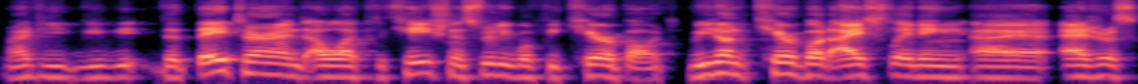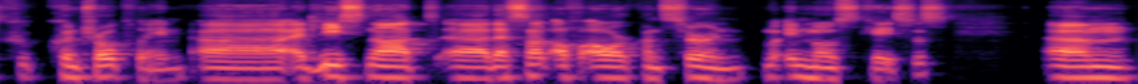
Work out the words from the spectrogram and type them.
right? We, we, the data and our application is really what we care about. We don't care about isolating uh, Azure's control plane, uh, at least not, uh, that's not of our concern in most cases. Um,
